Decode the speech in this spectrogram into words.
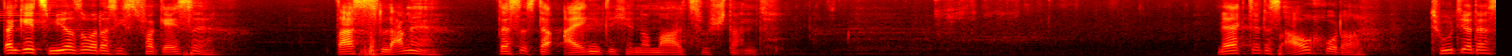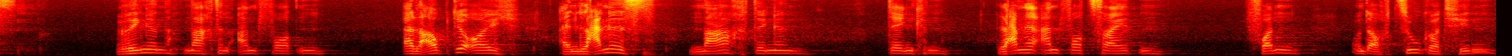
dann geht es mir so, dass ich es vergesse. Das lange, das ist der eigentliche Normalzustand. Merkt ihr das auch oder tut ihr das? Ringen nach den Antworten? Erlaubt ihr euch ein langes Nachdenken, denken, lange Antwortzeiten von und auch zu Gott hin?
